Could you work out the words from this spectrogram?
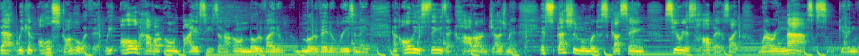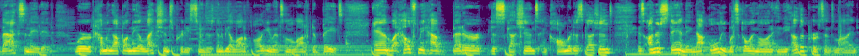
that we can all struggle with it. We all have our own biases and our own motivated, motivated reasoning and all these things that cloud our judgment, especially when we're discussing serious topics like wearing masks, getting vaccinated, we're coming up on the elections pretty soon. There's gonna be a lot of arguments and a lot of debates. And what helps me have better discussions and calmer discussions is understanding not only what's going on in the other person's mind,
